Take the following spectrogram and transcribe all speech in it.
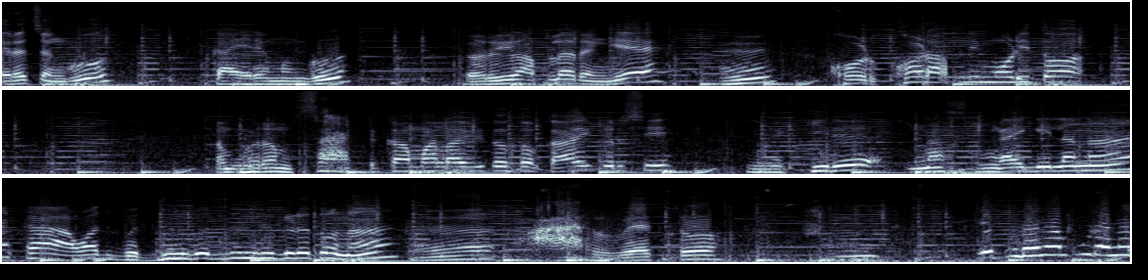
काय रे चंगू? काय रे मंगू? अरे आपला रंगे. हं? खोड खोड आपली मोडी तो. भरम साठ कामाला लावितो तो. काय करशी नक्की रे ना सांगाय गेला ना का आवाज बदलून बदलून झगडतो ना? आर तो. पुढे ना पुढे ना.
